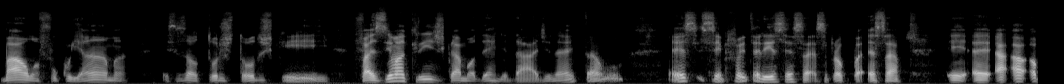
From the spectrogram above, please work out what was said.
Bauman, Fukuyama, esses autores todos que faziam a crítica à modernidade, né? Então, esse sempre foi o interesse, essa, essa preocupação, essa... É, é, a, a,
